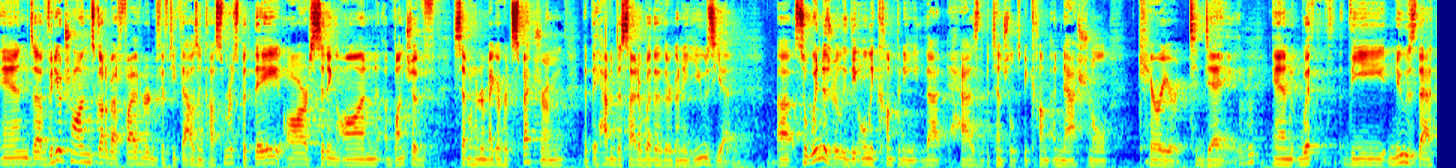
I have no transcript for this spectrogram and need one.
And uh, Videotron's got about 550,000 customers, but they are sitting on a bunch of 700 megahertz spectrum that they haven't decided whether they're going to use yet. Uh, so Wind is really the only company that has the potential to become a national carrier today. And with the news that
